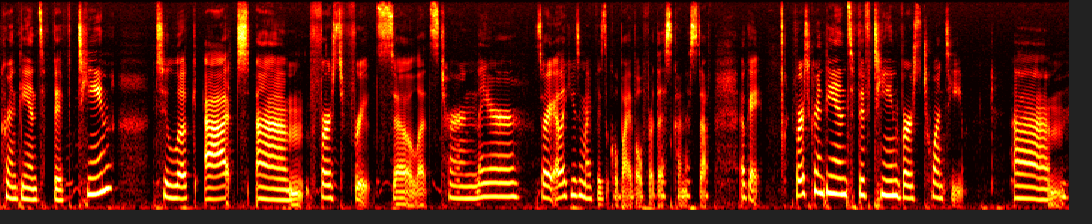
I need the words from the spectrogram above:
Corinthians 15 to look at um, first fruits. So let's turn there. Sorry, I like using my physical Bible for this kind of stuff. Okay, First Corinthians 15, verse 20. Um,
